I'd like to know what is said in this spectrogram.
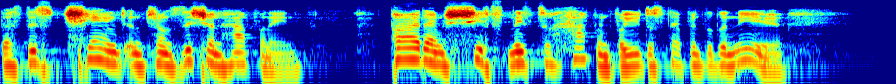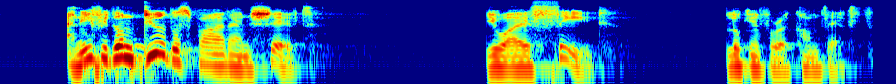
there's this change and transition happening, paradigm shifts needs to happen for you to step into the new. And if you don't do this paradigm shift, you are a seed looking for a context.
